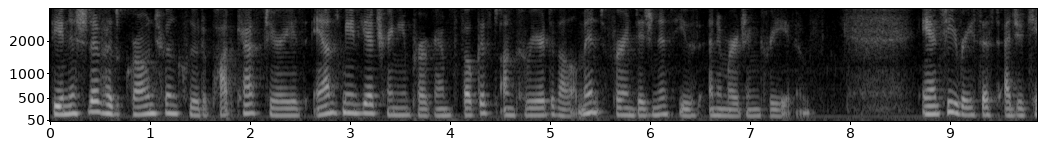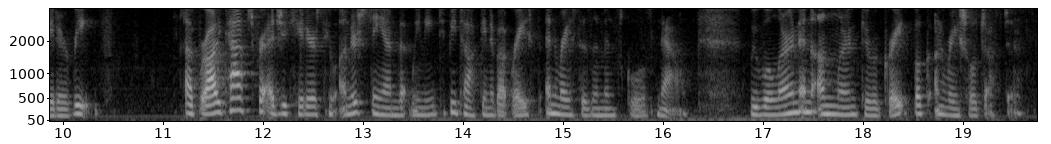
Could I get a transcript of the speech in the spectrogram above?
the initiative has grown to include a podcast series and media training programs focused on career development for Indigenous youth and emerging creatives. Anti Racist Educator Reads a broadcast for educators who understand that we need to be talking about race and racism in schools now. We will learn and unlearn through a great book on racial justice.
